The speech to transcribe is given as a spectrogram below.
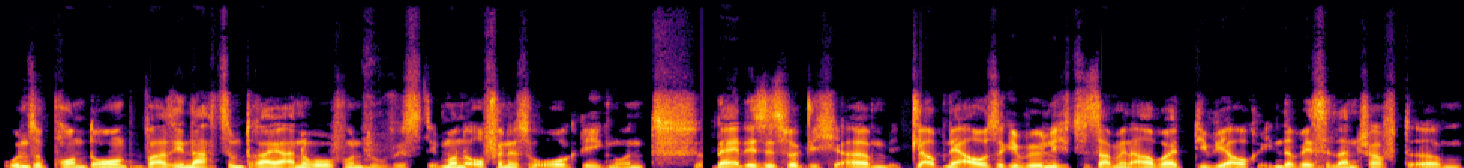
unser Pendant quasi nachts um drei anrufen und du wirst immer ein offenes Ohr kriegen. Und nein, das ist wirklich, ähm, ich glaube, eine außergewöhnliche Zusammenarbeit, die wir auch in der Wesselandschaft ähm,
